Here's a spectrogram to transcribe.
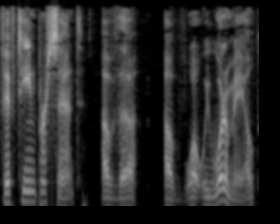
15% of the of what we would have mailed.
